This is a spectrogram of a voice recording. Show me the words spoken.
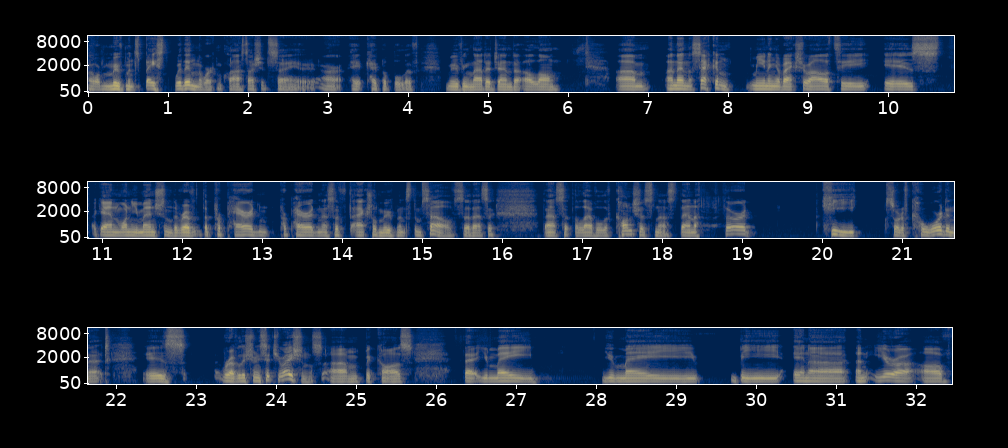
or movements based within the working class, I should say, are, are capable of moving that agenda along. Um, and then the second meaning of actuality is again one you mentioned the rev- the prepared preparedness of the actual movements themselves. So that's a that's at the level of consciousness. Then a third key sort of coordinate is revolutionary situations, um, because that you may you may be in a an era of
